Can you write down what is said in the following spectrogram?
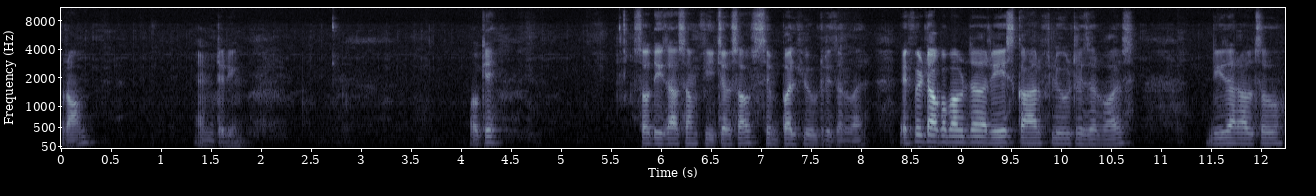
From entering. Okay? So these are some features of simple fluid reservoir. If we talk about the race car fluid reservoirs these are also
